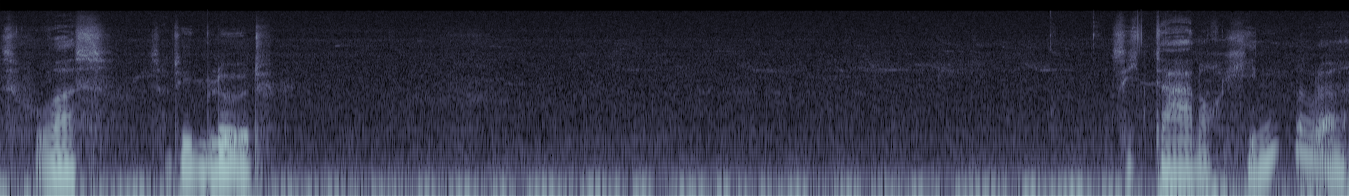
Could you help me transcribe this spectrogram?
So was. Das Ist natürlich blöd. Muss ich da noch hin? Oder?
